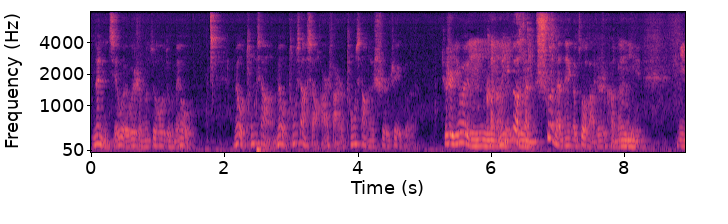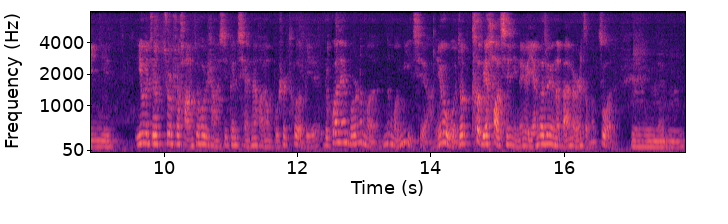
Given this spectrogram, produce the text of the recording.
那你结尾为什么最后就没有没有通向没有通向小孩儿，反而通向的是这个？就是因为嗯可能一个嗯很顺的那个做法，就是可能你、你你，因为就就是好像最后这场戏跟前面好像不是特别，就关联不是那么那么密切啊。因为我就特别好奇你那个严格对应的版本是怎么做的。嗯嗯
